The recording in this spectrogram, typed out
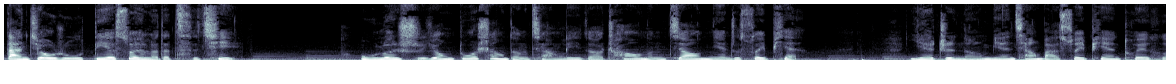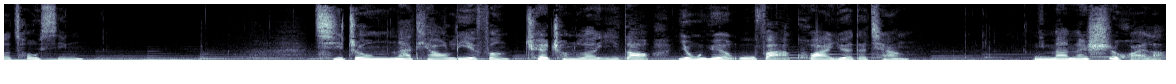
但就如跌碎了的瓷器，无论使用多上等强力的超能胶粘着碎片，也只能勉强把碎片推合凑形。其中那条裂缝却成了一道永远无法跨越的墙。你慢慢释怀了，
